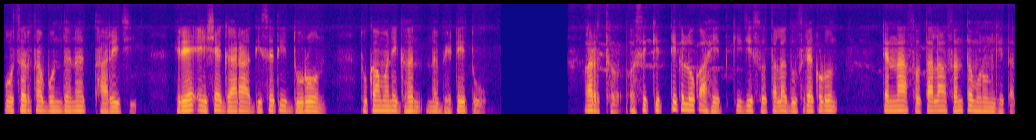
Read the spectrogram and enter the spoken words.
ओसरता बुंद न थारेची. हिऱ्या ऐशा गारा दिसती दुरोन तुका मने घन न भेटे तो. अर्थ असे कित्येक लोक आहेत की जे स्वतःला दुसऱ्याकडून त्यांना स्वतःला संत म्हणून घेतात.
